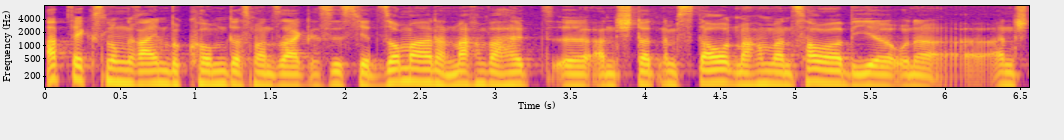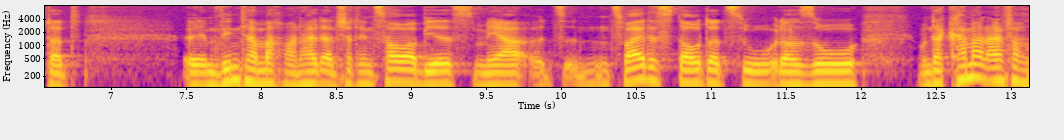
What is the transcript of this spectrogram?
Abwechslung reinbekommt, dass man sagt, es ist jetzt Sommer, dann machen wir halt äh, anstatt einem Stout machen wir ein Sauerbier oder äh, anstatt äh, Im Winter macht man halt anstatt den Sauerbiers mehr äh, ein zweites Stout dazu oder so. Und da kann man einfach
